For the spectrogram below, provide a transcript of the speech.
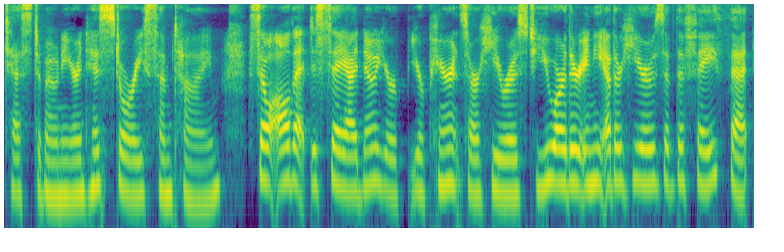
testimony or in his story sometime. So all that to say, I know your your parents are heroes to you. Are there any other heroes of the faith that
